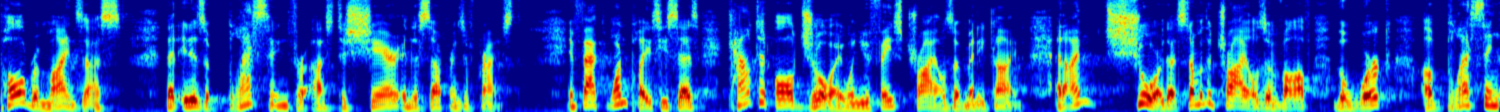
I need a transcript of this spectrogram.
Paul reminds us that it is a blessing for us to share in the sufferings of Christ. In fact, one place he says, count it all joy when you face trials of many kind. And I'm sure that some of the trials involve the work of blessing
